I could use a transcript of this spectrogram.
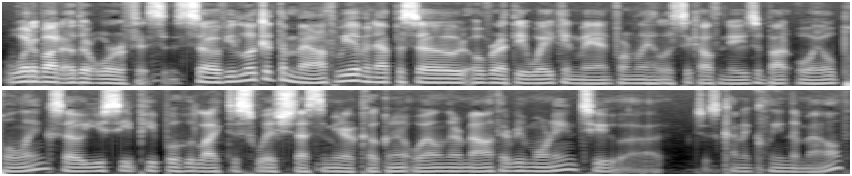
what about other orifices? So if you look at the mouth, we have an episode over at the Awakened Man, formerly Holistic Health News, about oil pulling. So you see people who like to swish sesame or coconut oil in their mouth every morning to uh, just kind of clean the mouth.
